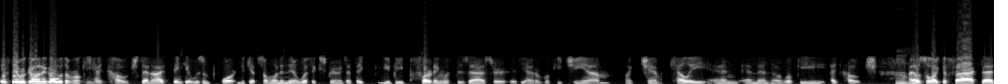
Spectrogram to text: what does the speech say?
if they were going to go with a rookie head coach, then I think it was important to get someone in there with experience. I think you'd be flirting with disaster if you had a rookie GM like Champ Kelly and and then a rookie head coach. I also like the fact that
